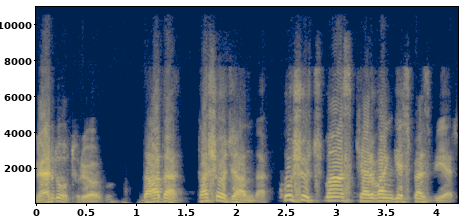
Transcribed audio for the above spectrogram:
Nerede oturuyor bu? Dağda, taş ocağında. Kuş uçmaz, kervan geçmez bir yer.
